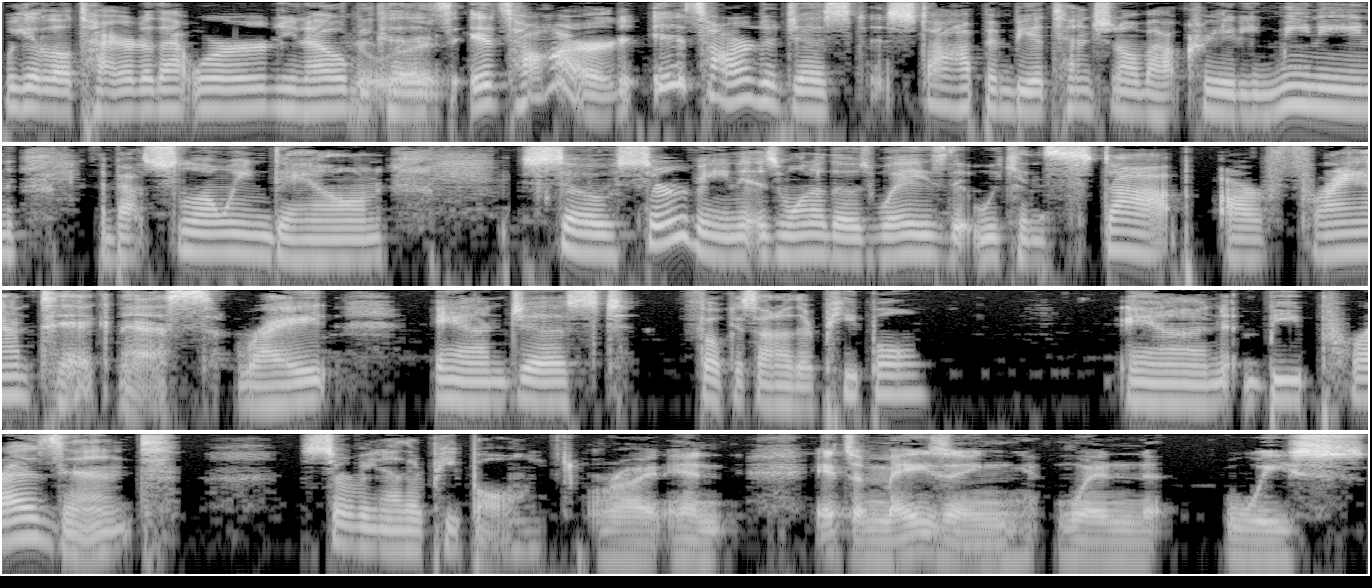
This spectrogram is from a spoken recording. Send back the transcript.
we get a little tired of that word, you know, because it's hard. It's hard to just stop and be intentional about creating meaning, about slowing down. So serving is one of those ways that we can stop our franticness, right? And just focus on other people and be present serving other people. Right. And it's amazing when we s-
